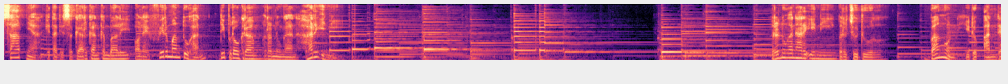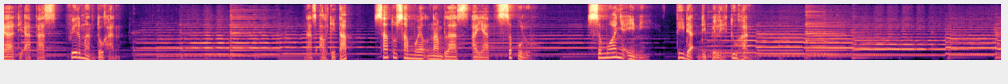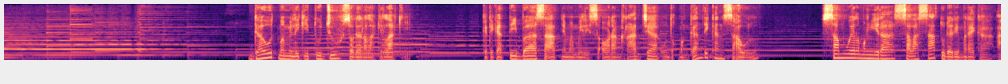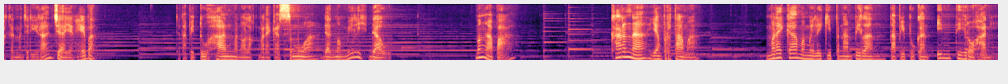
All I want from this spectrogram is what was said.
Saatnya kita disegarkan kembali oleh firman Tuhan di program renungan hari ini. Renungan hari ini berjudul Bangun hidup Anda di atas firman Tuhan. Nas Alkitab 1 Samuel 16 ayat 10. Semuanya ini tidak dipilih Tuhan Daud memiliki tujuh saudara laki-laki. Ketika tiba saatnya memilih seorang raja untuk menggantikan Saul, Samuel mengira salah satu dari mereka akan menjadi raja yang hebat. Tetapi Tuhan menolak mereka semua dan memilih Daud. Mengapa? Karena yang pertama, mereka memiliki penampilan tapi bukan inti rohani.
